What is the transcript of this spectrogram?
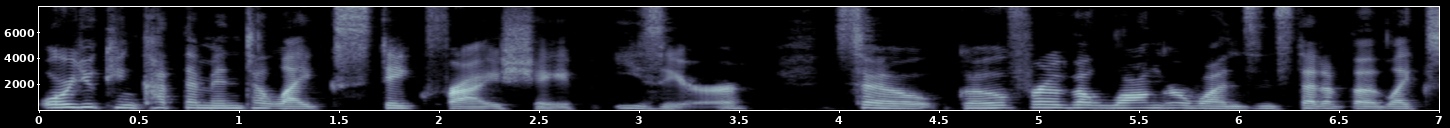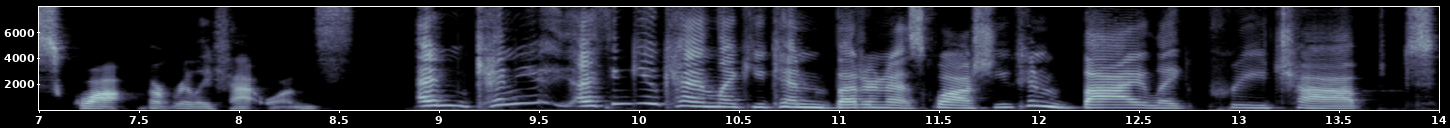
Or you can cut them into like steak fry shape easier. So go for the longer ones instead of the like squat but really fat ones. And can you I think you can like you can butternut squash. You can buy like pre-chopped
